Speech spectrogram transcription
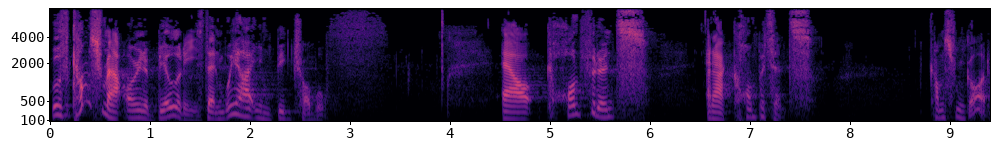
Well, if it comes from our own abilities, then we are in big trouble our confidence and our competence comes from God.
